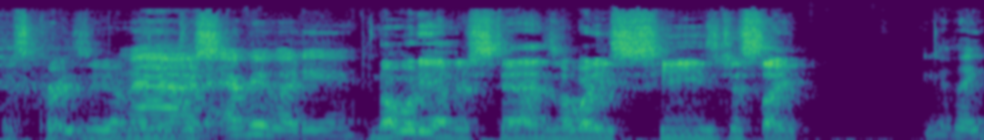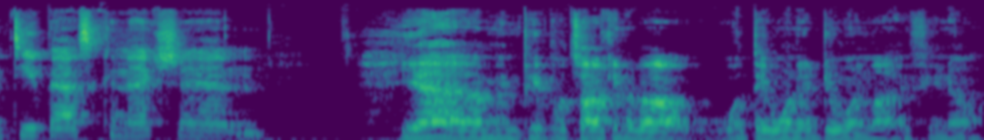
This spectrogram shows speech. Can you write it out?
It's crazy. I mean, man, it just everybody. nobody understands. Nobody sees. Just like You have like deep ass connection. Yeah, I mean, people talking about what they want to do in life, you know.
